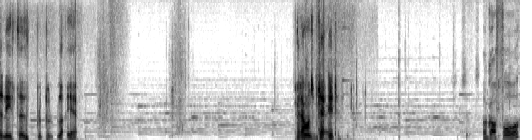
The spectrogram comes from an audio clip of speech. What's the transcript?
underneath the bl- bl- bl- yeah. Okay, that one's protected. I've got a four.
